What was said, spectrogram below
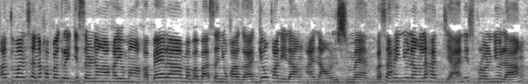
At once na nakapag-register na nga kayo mga kapera, mababasa nyo kagad yung kanilang announcement. Basahin nyo lang lahat yan, scroll nyo lang.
